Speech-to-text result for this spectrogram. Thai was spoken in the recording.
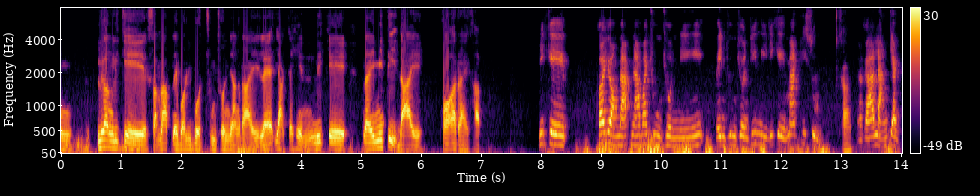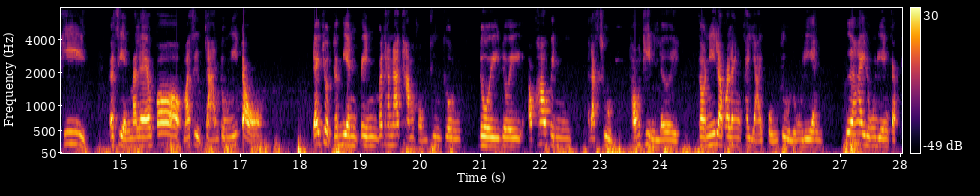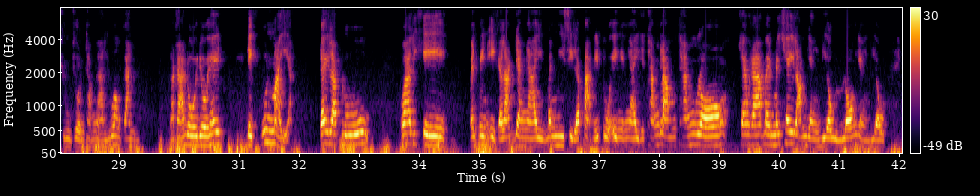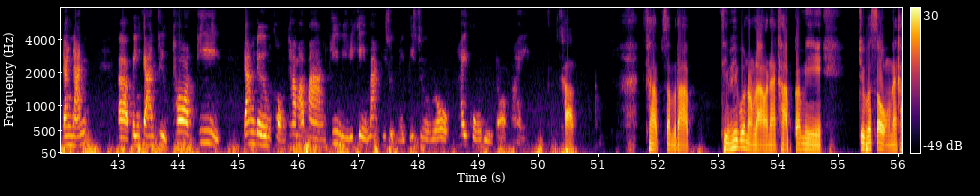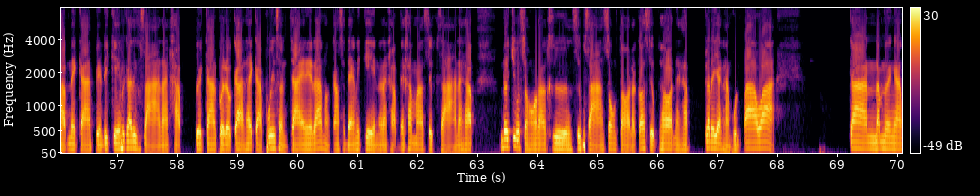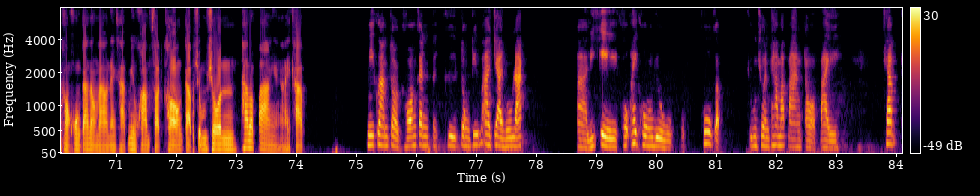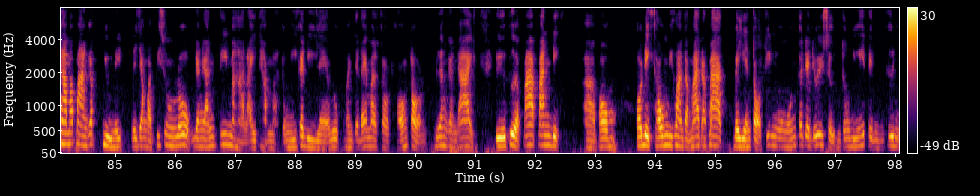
เรื่องลิเกสำหรับในบริบทชุมชนอย่างไร และอยากจะเห็นลิเกในมิติใด เพราะอะไรครับลิเกก็ยอมรับนะว่าชุมชนนี้เป็นชุมชนที่มีลิเกมากที่สุดครับนะคะ หลังจากที่เกษียณมาแล้วก็มาสืบสานตรงนี้ต่อ ได้จดทะเบียนเป็นวัฒนธรรมของชุมชน โดยโดยเอาเข้าเป็นหลักสูตรท้องถิ่นเลย ตอนนี้เรากำลังขยายผลสู่โรงเรียน เพื่อให้โรงเรียนกับชุมชนทำงานร่วมกัน นะคะ โดยโดยให้เด็กรุ่นใหม่อะได้รับรู้ว่าลิเก มันเป็นเอกลักษณ์ยังไง มันมีศิลปะในตัวเองยังไง ทั้งลำทั้งร้องใช่ไหมคะมันไม่ใช่ลำอย่างเดียวหรือร้องอย่างเดียว ดังนั้นเอ่อเป็นการสืบทอดที่ดั้งเดิมของท่ามาปางที่มีลิเกมากที่สุดในพิษณุโลกให้คงอยู่ต่อไป ครับ ครับสำหรับทีมพิบูลของเรานะครับ ก็มีจุดประสงค์นะครับ ในการเปลี่ยนลิเกเพื่อการศึกษานะครับ โดยการเปิดโอกาสให้กับผู้ที่สนใจในด้านของการแสดงลิเกนะครับ ได้เข้ามาศึกษานะครับ โดยจุดประสงค์ของเราคือสืบสารส่งต่อแล้วก็สืบทอดนะครับ ก็เลยอยากถามคุณป้าว่า การดำเนินงานของโครงการของเรานะครับ มีความสอดคล้องกับชุมชนท่ามะปางอย่างไรครับ มีความสอดคล้องกันคือตรงที่ว่าจะอนุรักษ์ลิเกให้คงอยู่คู่กับชุมชนท่ามะปางต่อไป ชาท่ามะปางก็อยู่ในในจังหวัดพิษณุโลก ดังนั้นที่มหาลัยทำอะตรงนี้ก็ดีแล้วลูกมันจะได้มาสอดคล้องต่อเรื่องกันได้ หรือเผื่อป้าปั้นเด็กอ่าพอพอเด็กเขามีความสามารถมากๆไปเรียนต่อที่นู้นก็จะด้วยเสริมตรงนี้ให้เต็มขึ้น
